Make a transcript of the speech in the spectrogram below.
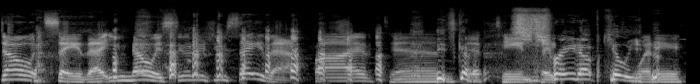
don't say that. You know as soon as you say that. 5, 10, He's gonna 15, take straight up kill you. 20,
